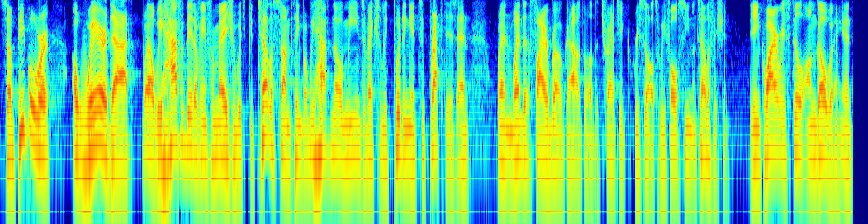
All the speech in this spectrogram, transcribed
So people were aware that, well, we have a bit of information which could tell us something, but we have no means of actually putting it to practice. And when, when the fire broke out, well, the tragic results we've all seen on television. The inquiry is still ongoing. And,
